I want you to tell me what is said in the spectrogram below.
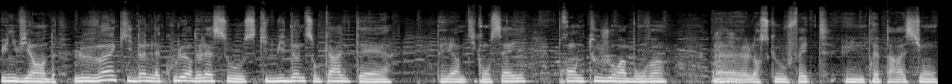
une viande. Le vin qui donne la couleur de la sauce, qui lui donne son caractère. D'ailleurs, un petit conseil, prendre toujours un bon vin. Euh, lorsque vous faites une préparation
